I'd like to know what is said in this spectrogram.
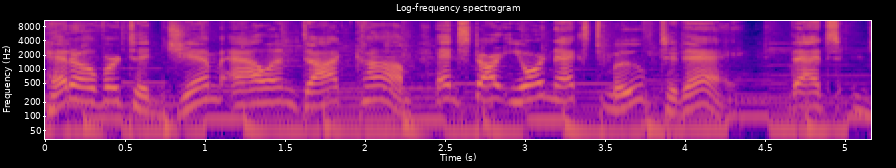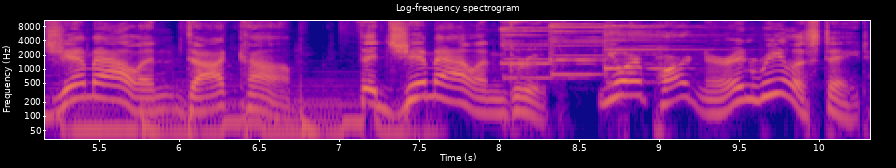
Head over to jimallen.com and start your next move today. That's jimallen.com. The Jim Allen Group, your partner in real estate.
